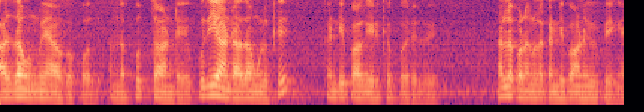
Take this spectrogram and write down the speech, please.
அதுதான் உண்மையாக போகுது. அந்த புத்தாண்டு புதிய ஆண்டாக தான் உங்களுக்கு கண்டிப்பாக இருக்க போயிடுது நல்ல பழங்களை கண்டிப்பாக அனுபவிப்பீங்க.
